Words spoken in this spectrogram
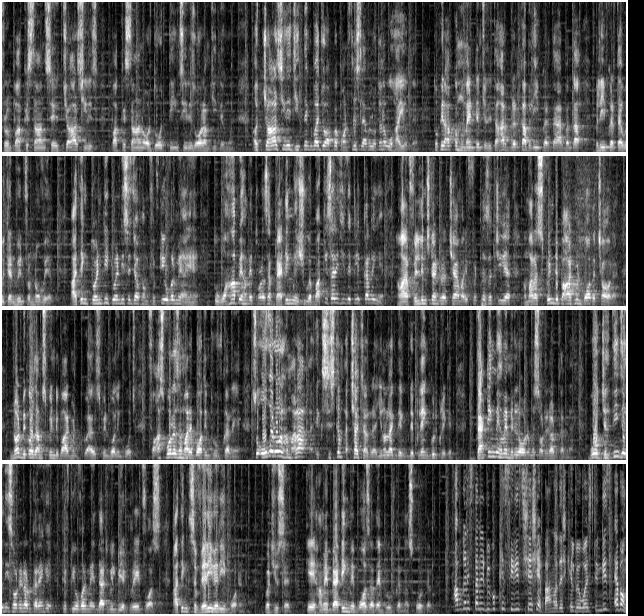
फ्रॉम पाकिस्तान से चार सीरीज़ पाकिस्तान और दो, तीन सीरीज़ और हम जीते हुए हैं। और चार सीरीज़ जीतने के बाद जो आपका कॉन्फिडेंस लेवल होता है ना, वो हाई होता है। तो फिर आपका मोमेंटम चल जाता है। हर लड़का बिलीव करता है, हर बंदा बिलीव करता है we can win from nowhere I think 2020 से जब हम 50 ओवर में आए हैं तो वहाँ पे हमें थोड़ा सा बैटिंग में इशू है। बाकी सारी चीज़ें क्लिक कर रही हैं। हमारा फील्डिंग स्टैंडर्ड अच्छा है, हमारी फिटनेस अच्छी है, हमारा स्पिन डिपार्टमेंट बहुत अच्छा हो रहा है। not because I am spin department spin bowling coach fast bowlers हमारे बहुत इंप्रूव कर रहे हैं सो ओवरऑल हमारा एक सिस्टम अच्छा चल रहा है you know like they they playing good cricket batting में हमें मिडिल ऑर्डर में सॉर्टेड आउट करना है वो जल्दी जल्दी सॉर्टेड आउट करेंगे 50 ओवर में that will be a great for us I think it's a very very important what you said कि हमें बैटिंग में बहुत ज़्यादा इंप्रूव करना स्कोर करना है আফগানিস্তানের বিপক্ষে সিরিজ শেষে বাংলাদেশ খেলবে ওয়েস্ট ইন্ডিজ এবং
